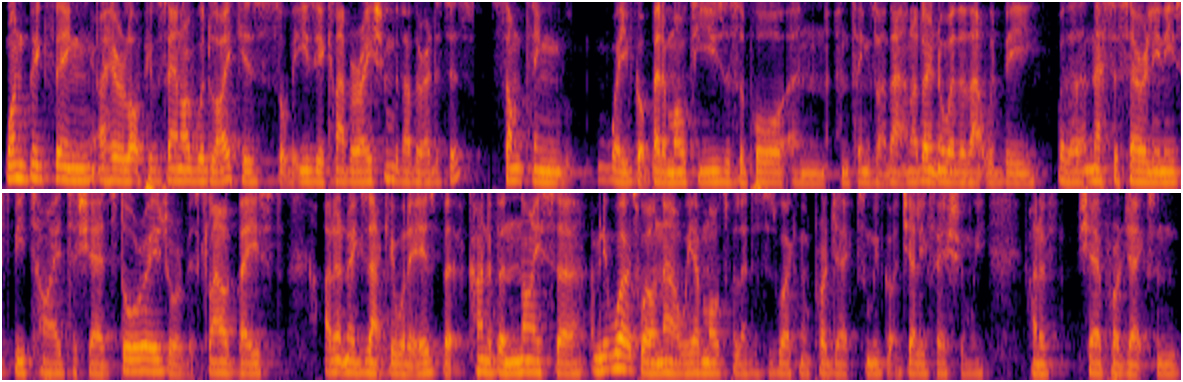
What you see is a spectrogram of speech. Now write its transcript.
one big thing I hear a lot of people saying I would like is sort of easier collaboration with other editors. Something where you've got better multi-user support and, and things like that. And I don't know whether that would be whether that necessarily needs to be tied to shared storage or if it's cloud based. I don't know exactly what it is, but kind of a nicer. I mean, it works well now. We have multiple editors working on projects, and we've got a jellyfish, and we kind of share projects and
